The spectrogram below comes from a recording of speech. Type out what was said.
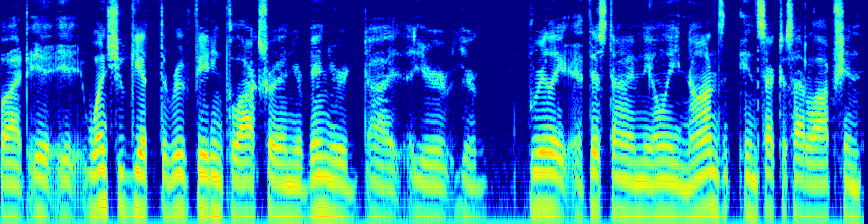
But it, it, once you get the root feeding phylloxera in your vineyard, uh, you're, you're really at this time the only non-insecticidal option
